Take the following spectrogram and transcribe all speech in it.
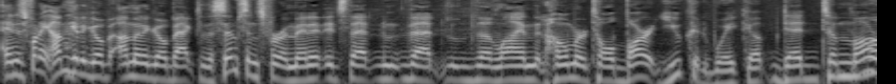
and it's funny. I'm gonna go. I'm gonna go back to The Simpsons for a minute. It's that that the line that Homer told Bart: "You could wake up dead tomorrow."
